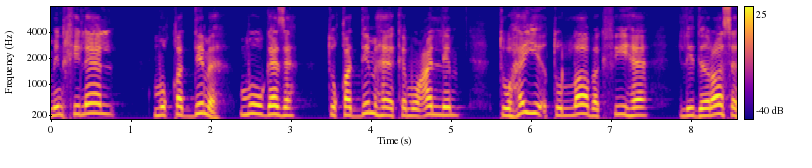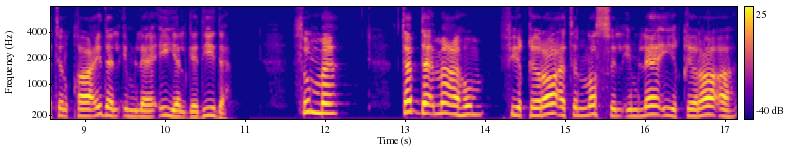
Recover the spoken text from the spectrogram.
من خلال مقدمة موجزة تقدمها كمعلم تهيئ طلابك فيها لدراسة القاعدة الإملائية الجديدة. ثم تبدأ معهم في قراءة النص الإملائي قراءة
